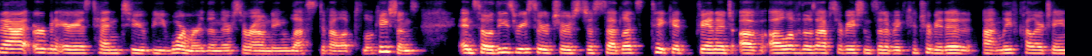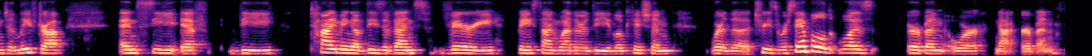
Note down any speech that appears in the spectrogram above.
that urban areas tend to be warmer than their surrounding less developed locations. And so these researchers just said, let's take advantage of all of those observations that have been contributed on leaf color change and leaf drop and see if the timing of these events vary based on whether the location where the trees were sampled was urban or not urban.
